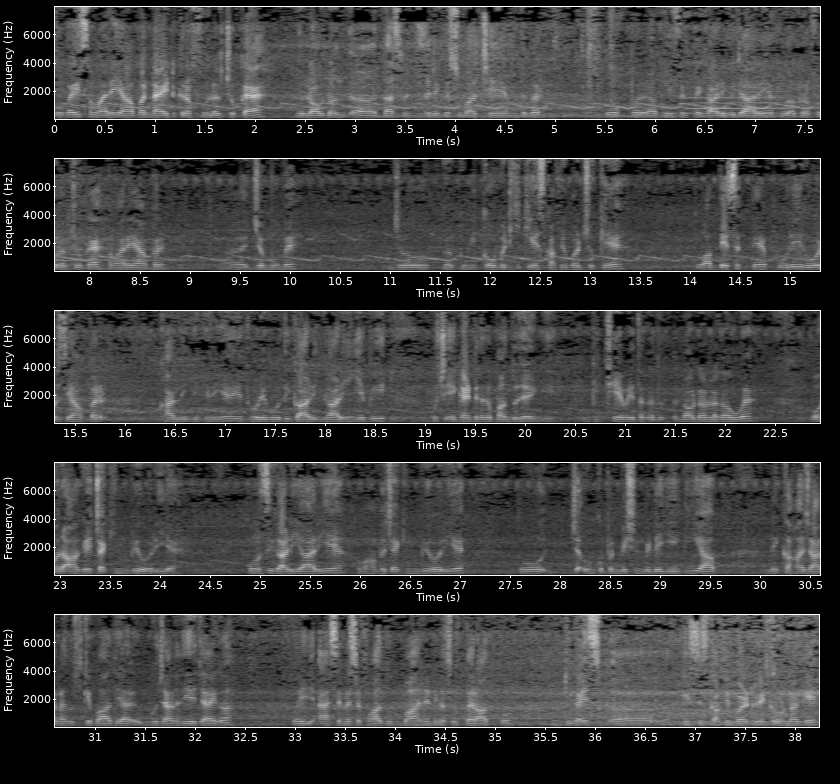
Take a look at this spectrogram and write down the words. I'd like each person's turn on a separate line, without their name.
सो so guys हमारे यहाँ पर नाइट कर्फ्यू लग चुका है, जो लॉकडाउन दस बजे से लेकर सुबह छः एम तक तो ऊपर आप देख सकते हैं, गाड़ी भी जा रही है, पूरा कर्फ्यू लग चुका है हमारे यहाँ पर जम्मू में, जो क्योंकि कोविड के केस काफ़ी बढ़ चुके हैं। तो आप देख सकते हैं, पूरी रोड्स यहाँ पर खाली दिख रही हैं, ये थोड़ी बहुत ही गाड़ी, गाड़ियाँ, ये भी कुछ एक घंटे तक बंद हो जाएँगी, क्योंकि छः बजे तक लॉकडाउन लगा हुआ है, और आगे चेकिंग भी हो रही है। कौन सी गाड़ी आ रही है, वहाँ पर चेकिंग भी हो रही है तो उनको परमिशन मिलेगी कि आपने कहाँ जाना है तो उसके बाद ही उनको जाने दिया जाएगा। कोई तो ऐसे वैसे फालतू बाहर नहीं निकल सकता रात को। क्योंकि गाइस केसेस काफ़ी बढ़ रहे हैं कोरोना के।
